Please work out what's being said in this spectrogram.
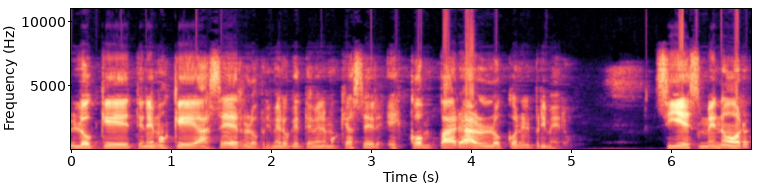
lo que tenemos que hacer, lo primero que tenemos que hacer es compararlo con el primero. Si es menor,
